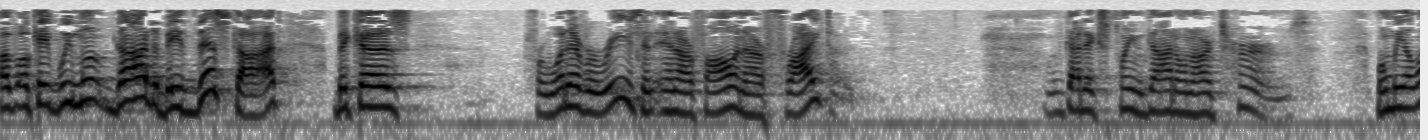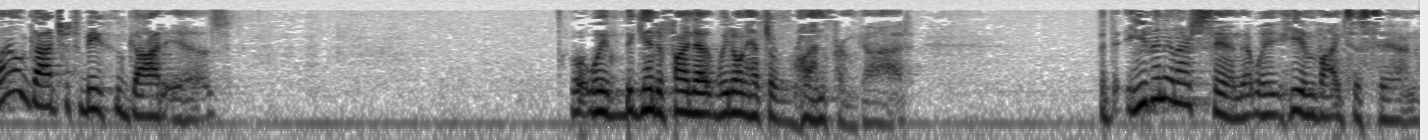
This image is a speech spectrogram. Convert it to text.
of, okay, we want God to be this God because for whatever reason, in our fall and our fright, we've got to explain God on our terms. When we allow God just to be who God is, we begin to find out we don't have to run from God. But even in our sin, that we, He invites us in.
